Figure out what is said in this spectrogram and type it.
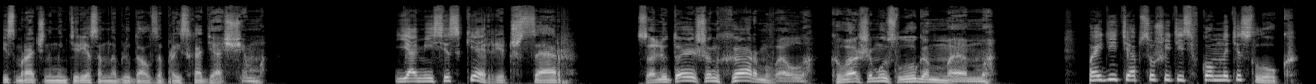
и с мрачным интересом наблюдал за происходящим. «Я миссис Керридж, сэр». «Салютейшн Хармвелл. К вашим услугам, мэм». «Пойдите обсушитесь в комнате слуг.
